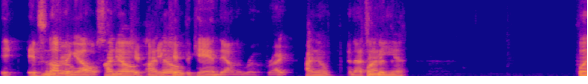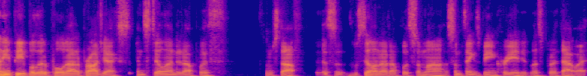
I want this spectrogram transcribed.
it if Listen, nothing Drew, else, I know- kicked, I it know. kicked the can down the road, right? I know And that's plenty, thing. plenty of people that have pulled out of projects and still ended up with some stuff. It's, still ended up with some uh, some things being created. Let's put it that way.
